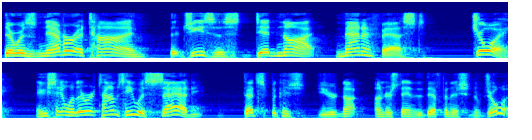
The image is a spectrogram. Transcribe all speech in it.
There was never a time that Jesus did not manifest joy. And you're saying, well, there were times he was sad. That's because you're not understanding the definition of joy.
